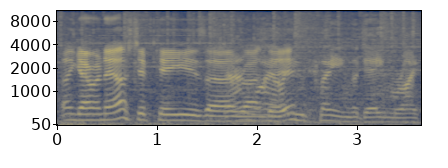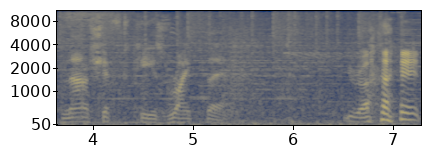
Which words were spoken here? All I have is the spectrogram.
Playing game right now. Shift key is uh, Dan, right why there. Are you playing the game right now? Shift key is right there. You're right.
